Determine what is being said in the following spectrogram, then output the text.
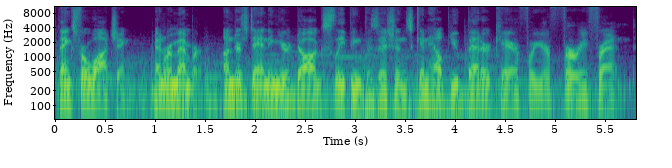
Thanks for watching, and remember, understanding your dog's sleeping positions can help you better care for your furry friend.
